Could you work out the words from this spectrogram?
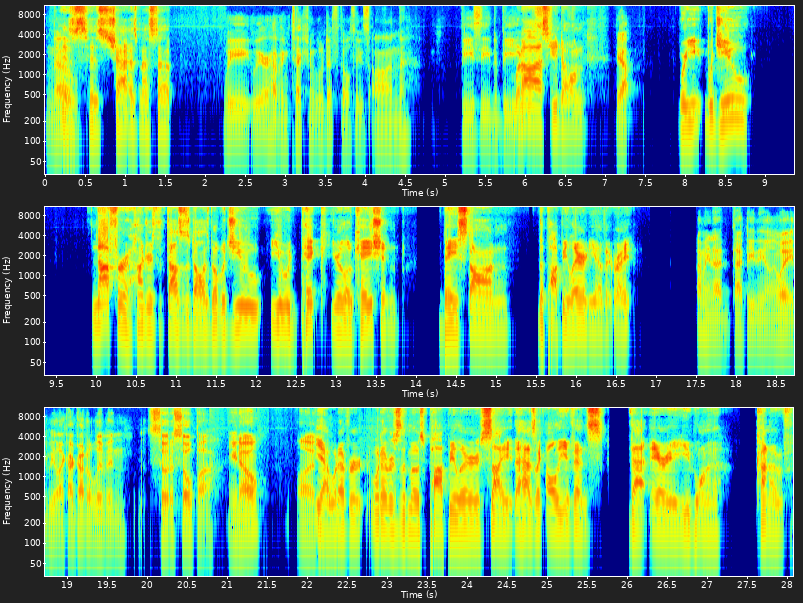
No, his his chat is messed up. We we are having technical difficulties on BZ to B. But I'll ask you, Don, Yeah. were you would you not for hundreds of thousands of dollars, but would you you would pick your location based on the popularity of it, right? I mean, that'd, that'd be the only way. It'd be like, I got to live in Soda Sopa, you know? On, yeah, whatever whatever's the most popular site that has like all the events that area you'd want to kind of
